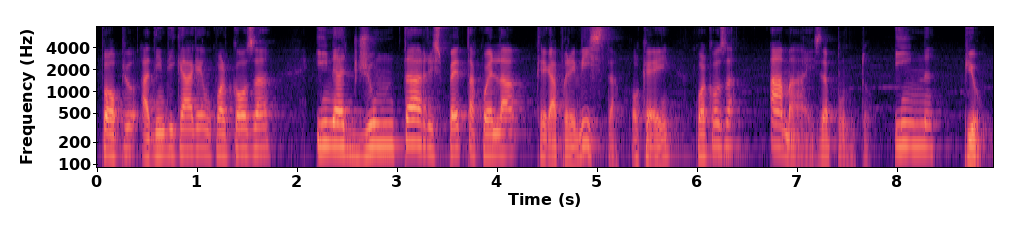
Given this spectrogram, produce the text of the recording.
proprio ad indicare un qualcosa in aggiunta rispetto a quella che era prevista, ok? Qualcosa a mais, appunto, in più.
